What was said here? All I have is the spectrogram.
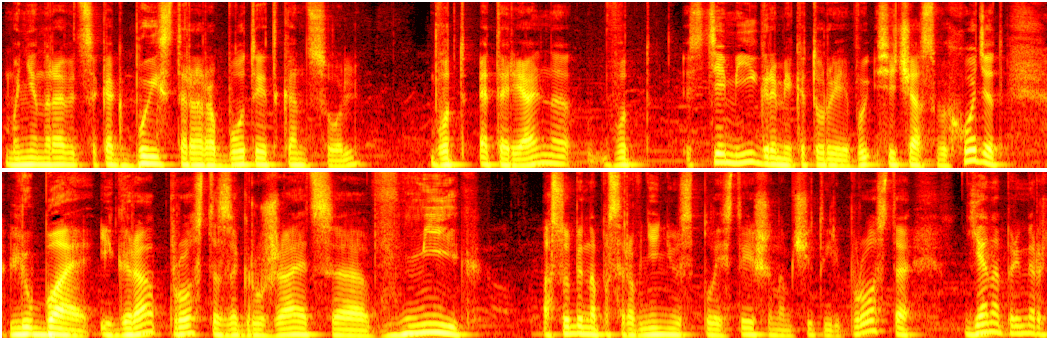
мне нравится, как быстро работает консоль. Вот это реально, вот с теми играми, которые вы, сейчас выходят, любая игра просто загружается в миг. Особенно по сравнению с PlayStation 4. Просто я, например,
